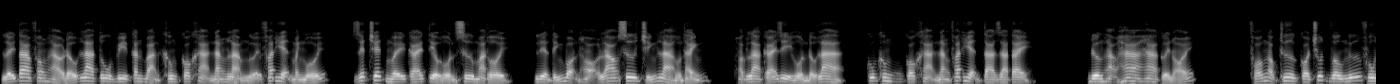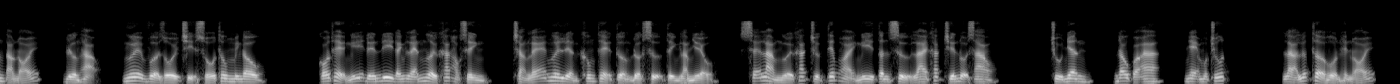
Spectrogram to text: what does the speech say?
lấy ta phong hào đấu la tu vi căn bản không có khả năng làm người phát hiện manh mối, giết chết mấy cái tiểu hồn sư mà thôi, liền tính bọn họ lao sư chính là hồn thánh, hoặc là cái gì hồn đấu la, cũng không có khả năng phát hiện ta ra tay. Đường hạo ha ha cười nói. Phó ngọc thư có chút vô ngữ phun tào nói, đường hạo, ngươi vừa rồi chỉ số thông minh đâu? Có thể nghĩ đến đi đánh lén người khác học sinh, chẳng lẽ ngươi liền không thể tưởng được sự tình làm nhiều, sẽ làm người khác trực tiếp hoài nghi tân sử lai khắc chiến đội sao? Chủ nhân, đau quá a, nhẹ một chút. Là lướt thở hồn hển nói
